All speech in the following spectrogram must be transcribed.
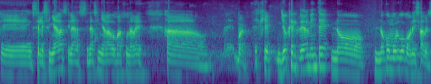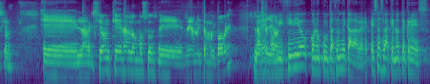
Eh, se le señala, se le, ha, señalado más de una vez. Eh, bueno, es que yo que realmente no, no comulgo con esa versión. la versión que dan los mozos realmente es muy pobre. La de homicidio con ocultación de cadáver. Esa es la que no te crees.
